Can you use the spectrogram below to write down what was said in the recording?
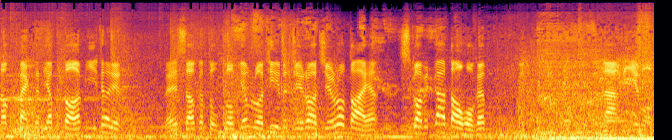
น็อกแบกกันย้ำต่อครับอีเทอร์ดึงเป็นเสากระตุกลงย้ำรัวที่นันเจโร่เจโร่ตายครับสกอร์เป็น9ต่อ6ครับล่างนี้ครับผม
